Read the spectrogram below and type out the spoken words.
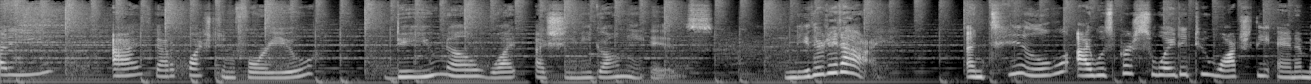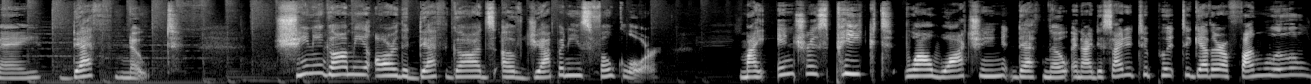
Everybody. I've got a question for you. Do you know what a Shinigami is? Neither did I. Until I was persuaded to watch the anime Death Note. Shinigami are the death gods of Japanese folklore. My interest piqued while watching Death Note, and I decided to put together a fun little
